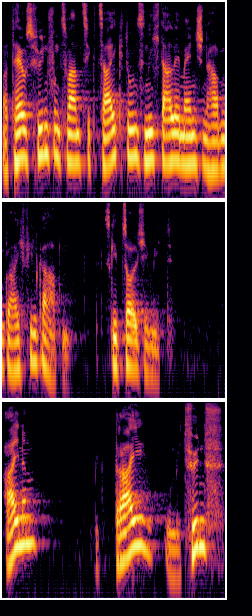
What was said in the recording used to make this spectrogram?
Matthäus 25 zeigt uns, nicht alle Menschen haben gleich viel Gaben. Es gibt solche mit einem, mit drei und mit fünf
